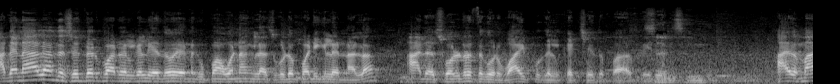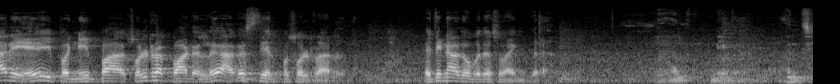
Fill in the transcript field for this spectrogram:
அதனால் அந்த சித்தர் பாடல்கள் ஏதோ எனக்கு இப்போ ஒன்றாம் கிளாஸ் கூட படிக்கலைன்னாலும் அதை சொல்கிறதுக்கு ஒரு வாய்ப்புகள் கிடைச்சதுப்பா அப்படின்னு. அது மாதிரி இப்போ நீ பா சொல்கிற பாடல் அகஸ்தியர் இப்போ சொல்கிறாரு எத்தனாவது உபதேசம் வாங்கிக்கிற நீ அஞ்சு.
